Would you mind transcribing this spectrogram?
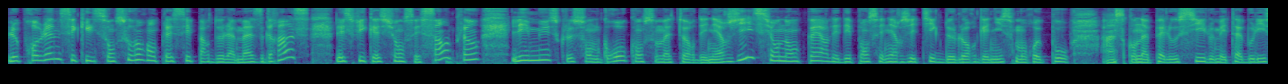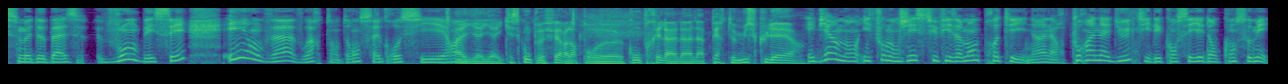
Le problème, c'est qu'ils sont souvent remplacés par de la masse grasse. L'explication, c'est simple. hein. Les muscles sont de gros consommateurs d'énergie. Si on en perd les dépenses énergétiques de l'organisme au repos, hein, ce qu'on appelle aussi le métabolisme de base, vont baisser et on va avoir tendance à grossir. Aïe aïe aïe, qu'est-ce qu'on peut faire alors pour euh, contrer la, la- la perte musculaire? Eh bien, man- il faut manger suffisamment de protéines. hein. Alors, pour un adulte, il est conseillé d'en consommer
